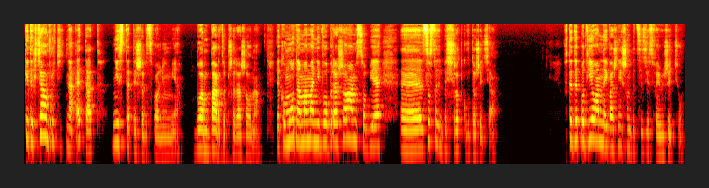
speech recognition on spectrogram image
Kiedy chciałam wrócić na etat, niestety szef zwolnił mnie. Byłam bardzo przerażona. Jako młoda mama nie wyobrażałam sobie e, zostać bez środków do życia. Wtedy podjęłam najważniejszą decyzję w swoim życiu,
